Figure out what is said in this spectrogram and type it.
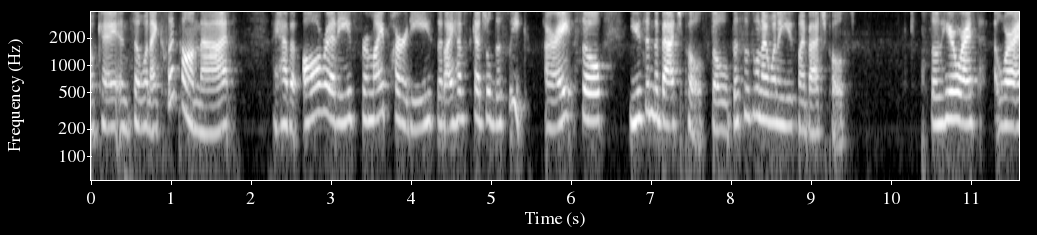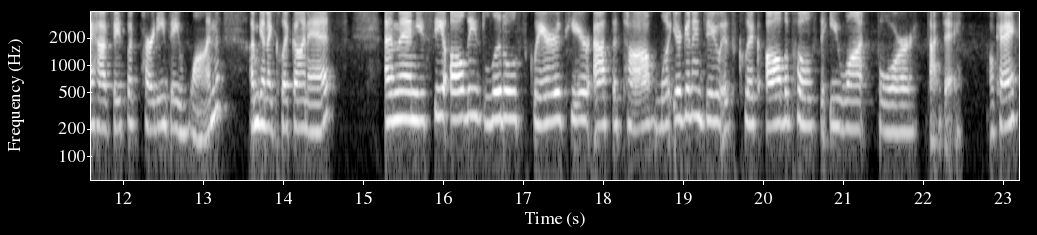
Okay. And so when I click on that, I have it all ready for my parties that I have scheduled this week. All right. So using the batch post. So this is when I want to use my batch post. So here where I, where I have Facebook party day one, I'm going to click on it. And then you see all these little squares here at the top. What you're going to do is click all the posts that you want for that day. Okay.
